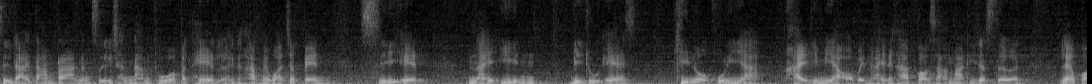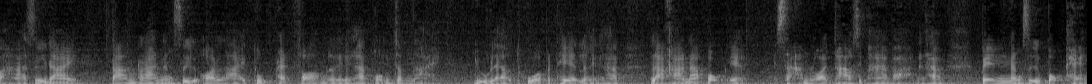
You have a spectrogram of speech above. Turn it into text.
ซื้อได้ตามร้านหนังสือชั้นนำทั่วประเทศเลยนะครับ ไม่ว่าจะเป็น C1 n i n B2S คิโนคุนิยะใครที่ไม่อยากออกไปไหนนะครับ ก็สามารถที่จะเซิร์ช แล้วก็หาซื้อได้ตามร้านหนังสือออนไลน์ทุกแพลตฟอร์มเลยนะครับผมจำหน่ายอยู่แล้วทั่วประเทศเลยนะครับ ราคาหน้าปกเนี่ย395 บาทนะครับ เป็นหนังสือปกแข็ง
